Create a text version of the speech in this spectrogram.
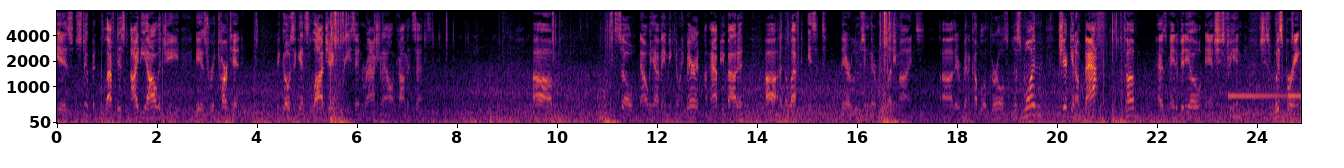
is stupid. Leftist ideology is retarded. It goes against logic, reason, rationale, and common sense. Um, so now we have Amy Coney Barrett. I'm happy about it. Uh, and the left isn't. They are losing their bloody minds. Uh, there have been a couple of girls. This one chick in a bathtub has made a video and she's being, she's whispering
